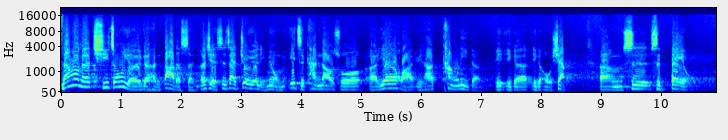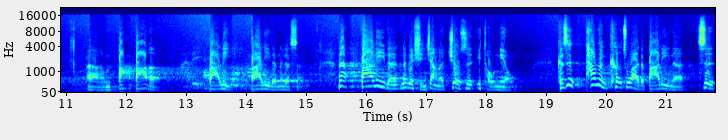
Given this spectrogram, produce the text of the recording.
然后呢，其中有一个很大的神，而且是在旧约里面，我们一直看到说，呃，耶和华与他抗力的一一个一个偶像，嗯，是是贝尔，嗯，巴巴尔，巴利巴利的那个神。那巴利的那个形象呢，就是一头牛。可是他们刻出来的巴利呢，是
